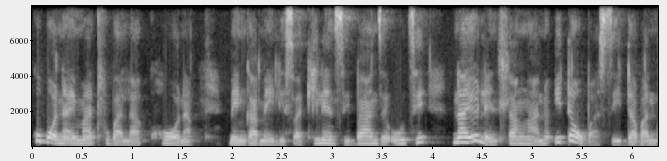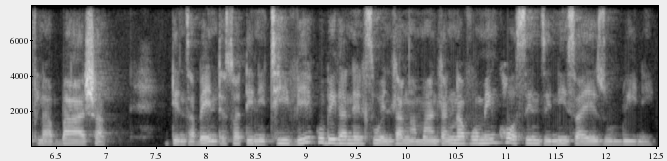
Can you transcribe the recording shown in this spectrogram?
kubona emathuba lakhona. Mengameli Sakhile Nsibanze uthi nayo le nhlangano itawubasita abantu labasha. Dindzabente Swatini TV kubika Nelson Wendlangamandla nginavuma inkosi inzinisa ezulwini.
